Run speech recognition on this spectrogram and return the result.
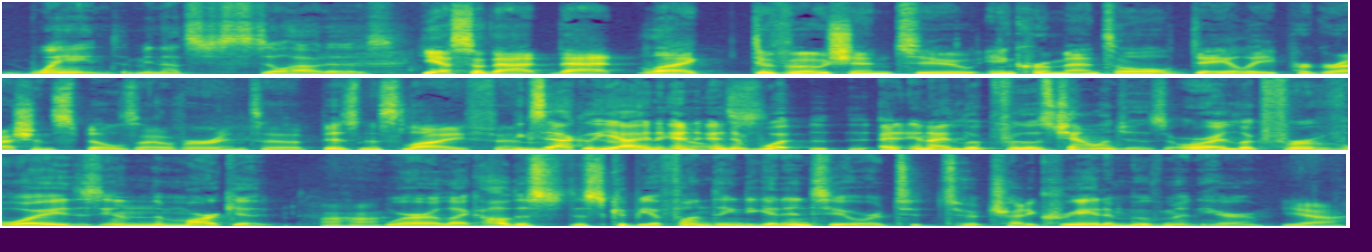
waned. I mean, that's still how it is. Yeah, so that that like devotion to incremental daily progression spills over into business life and Exactly. Yeah. And, and, and what, and I look for those challenges or I look for voids in the market Uh-huh. where like, oh, this, this could be a fun thing to get into or to, to try to create a movement here. Yeah.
